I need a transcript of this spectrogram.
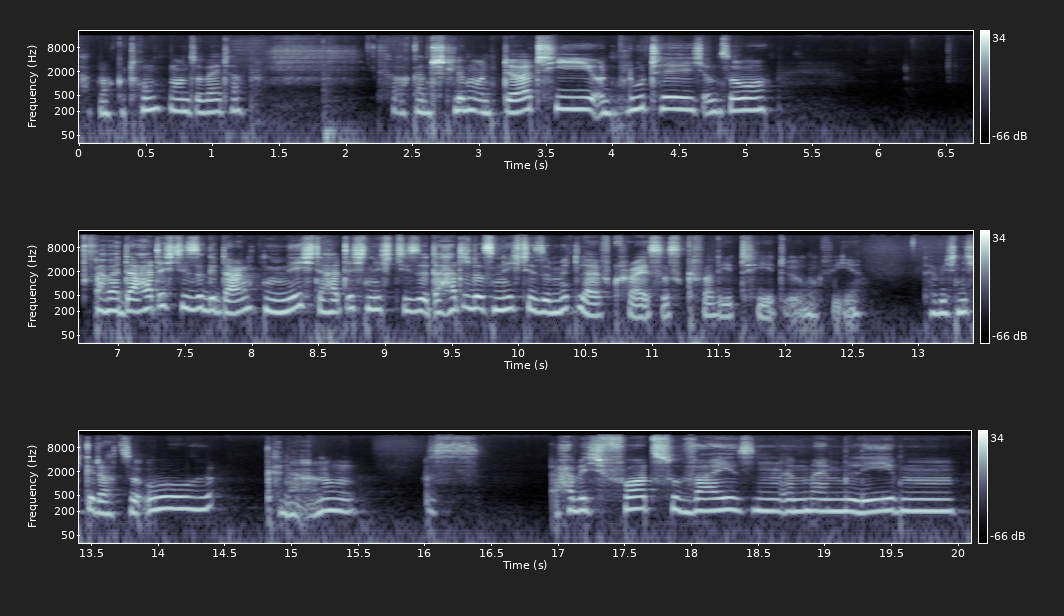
habe noch getrunken und so weiter. Das war auch ganz schlimm und dirty und blutig und so. Aber da hatte ich diese Gedanken nicht, da hatte ich nicht diese, da hatte das nicht diese Midlife-Crisis-Qualität irgendwie. Da habe ich nicht gedacht, so, oh, keine Ahnung, was habe ich vorzuweisen in meinem Leben?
